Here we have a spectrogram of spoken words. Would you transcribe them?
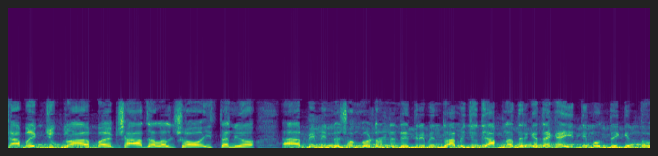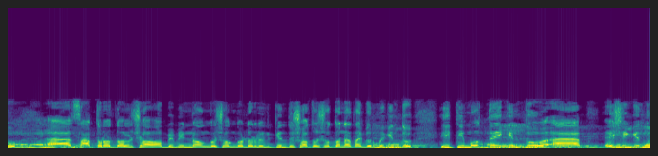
সাবেক যুগ্ম আহ্বায়ক শাহজালাল সহ স্থানীয় বিভিন্ন সংগঠনের নেতৃবৃন্দ। আমি যদি আপনাদেরকে দেখাই, ইতিমধ্যে কিন্তু ছাত্র দল সহ বিভিন্ন অঙ্গ সংগঠনের কিন্তু শত শত নেতাকর্মী কিন্তু ইতিমধ্যেই কিন্তু এসে কিন্তু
